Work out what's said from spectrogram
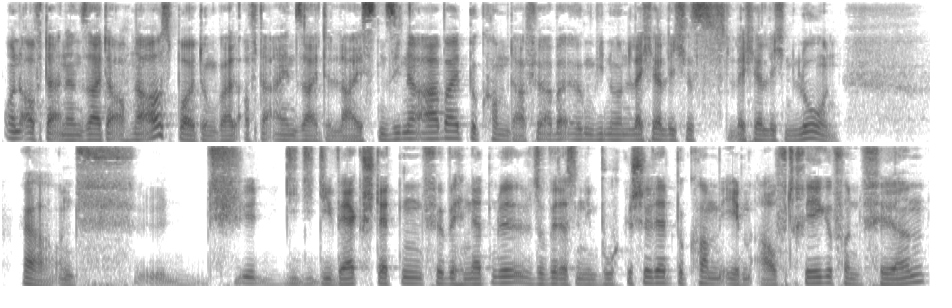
Und auf der anderen Seite auch eine Ausbeutung, weil auf der einen Seite leisten sie eine Arbeit, bekommen dafür aber irgendwie nur ein lächerliches, lächerlichen Lohn. Ja, und die, die, die Werkstätten für Behinderten, so wird das in dem Buch geschildert, bekommen eben Aufträge von Firmen,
